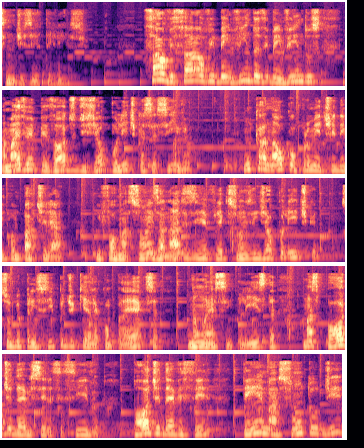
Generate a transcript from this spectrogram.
Assim dizia Terêncio. Salve, salve, bem-vindas e bem-vindos a mais um episódio de Geopolítica Acessível, um canal comprometido em compartilhar informações, análises e reflexões em geopolítica, sob o princípio de que ela é complexa, não é simplista, mas pode e deve ser acessível, pode e deve ser tema, assunto de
